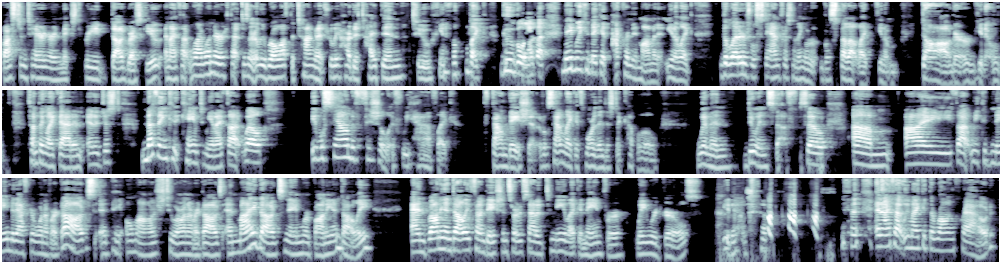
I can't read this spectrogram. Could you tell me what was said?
Boston Terrier, and mixed breed dog rescue. And I thought, well, I wonder if that doesn't really roll off the tongue and it's really hard to type in to, you know, like Google. I thought maybe we can make an acronym on it, you know, like the letters will stand for something, will spell out like, you know, dog or, you know, something like that. And, and it just, nothing came to me. And I thought, well, it will sound official if we have like foundation. It'll sound like it's more than just a couple of women doing stuff. So um, I thought we could name it after one of our dogs and pay homage to one of our dogs. And my dog's name were Bonnie and Dolly. And Bonnie and Dolly Foundation sort of sounded to me like a name for wayward girls, you know. and I thought we might get the wrong crowd.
